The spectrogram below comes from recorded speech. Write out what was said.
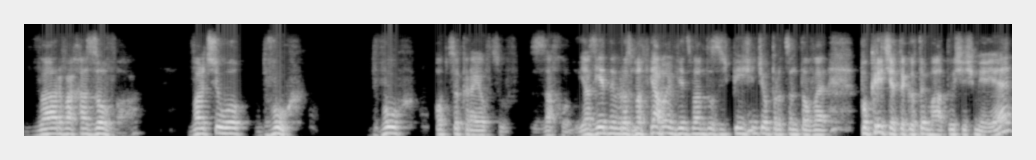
w barwach Azowa walczyło dwóch, dwóch obcokrajowców z zachodu. Ja z jednym rozmawiałem, więc mam dosyć 50% pokrycie tego tematu, się śmieję,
